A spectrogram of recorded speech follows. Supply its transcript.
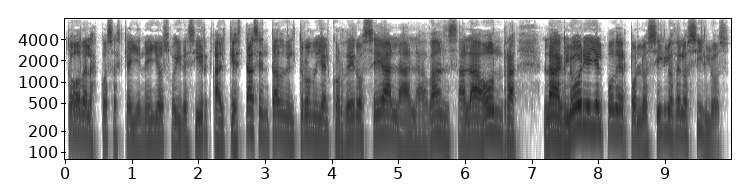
todas las cosas que hay en ellos, oí decir, al que está sentado en el trono y al Cordero sea la alabanza, la honra, la gloria y el poder por los siglos de los siglos.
